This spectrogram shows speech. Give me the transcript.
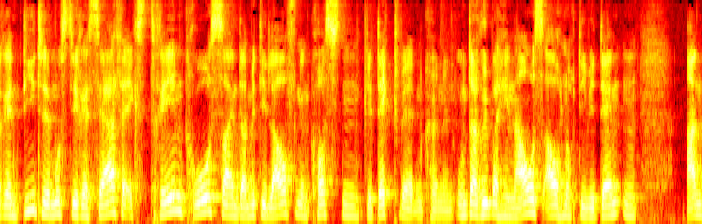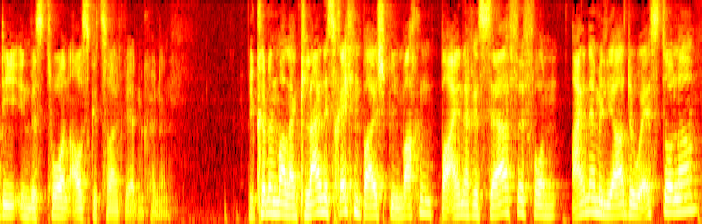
Rendite muss die Reserve extrem groß sein, damit die laufenden Kosten gedeckt werden können und darüber hinaus auch noch Dividenden an die Investoren ausgezahlt werden können. Wir können mal ein kleines Rechenbeispiel machen. Bei einer Reserve von einer Milliarde US-Dollar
